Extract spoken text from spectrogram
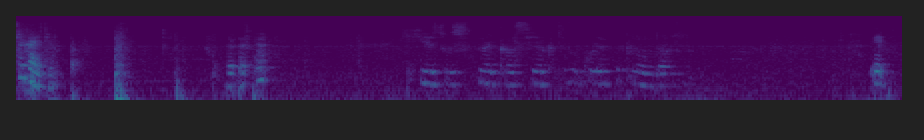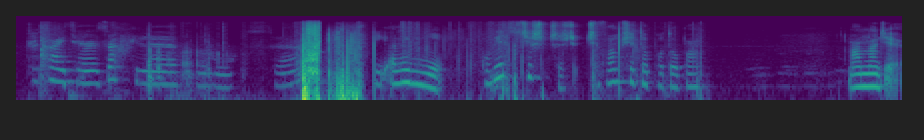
Czekajcie. Jezus, Vegas, jak ty w ogóle wyglądasz? E, Czekajcie, za chwilę wrócę. Ej, ale nie. Powiedzcie szczerze, czy wam się to podoba? Mam nadzieję.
